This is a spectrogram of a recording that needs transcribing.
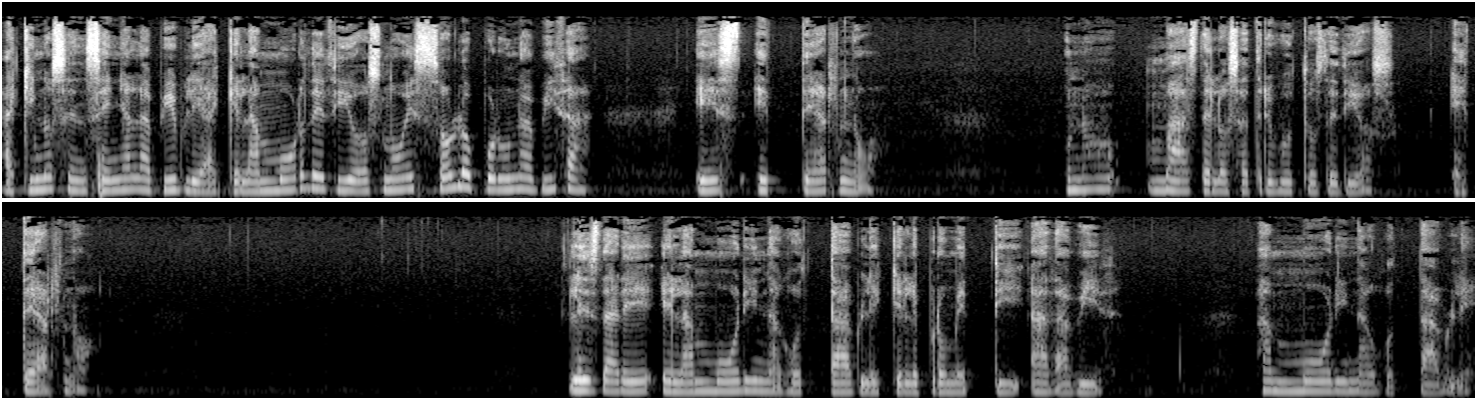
Aquí nos enseña la Biblia que el amor de Dios no es solo por una vida, es eterno. Uno más de los atributos de Dios, eterno. Les daré el amor inagotable que le prometí a David. Amor inagotable.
